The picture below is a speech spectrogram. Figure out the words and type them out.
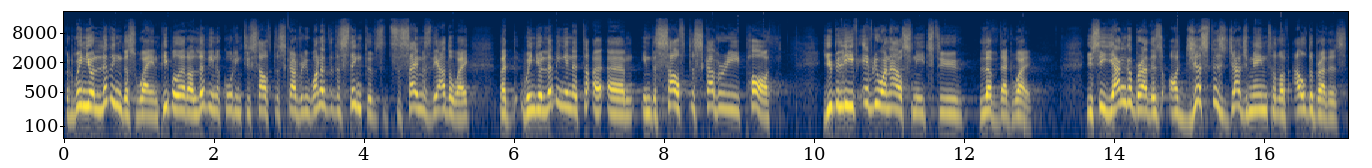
But when you're living this way, and people that are living according to self discovery, one of the distinctives, it's the same as the other way, but when you're living in, uh, um, in the self discovery path, you believe everyone else needs to live that way. You see, younger brothers are just as judgmental of elder brothers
